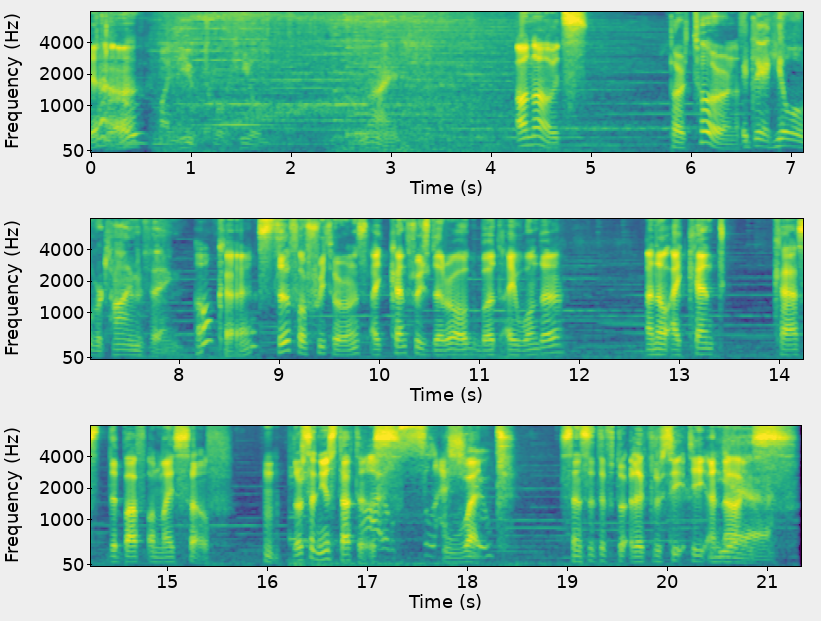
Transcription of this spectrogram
yeah. rogue? My lute will heal me. Nice. Oh no, it's per turn. It's like a heal over time thing. Okay. Still for three turns, I can't reach the rogue, but I wonder... I know, I can't cast the buff on myself. Hmm. There's a new status. Wet. you. Sensitive to electricity and Yeah. ice.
